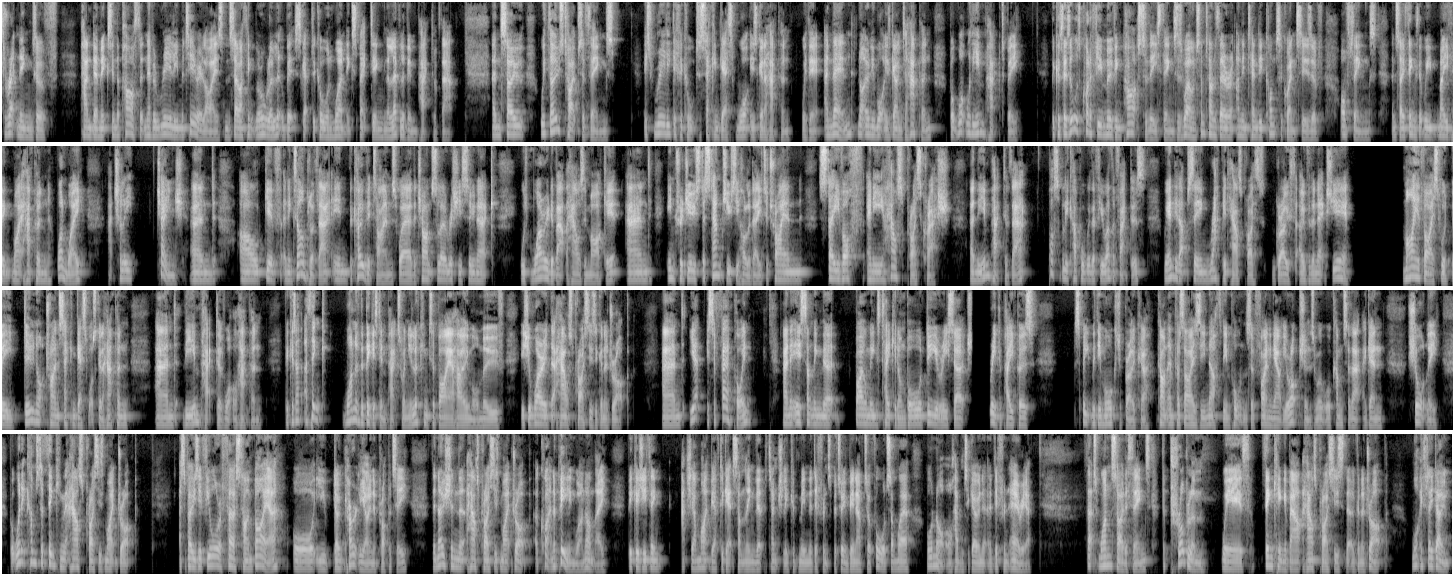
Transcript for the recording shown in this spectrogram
threatenings of pandemics in the past that never really materialized. And so I think we're all a little bit skeptical and weren't expecting the level of impact of that. And so with those types of things, it's really difficult to second guess what is going to happen with it. And then not only what is going to happen, but what will the impact be? Because there's always quite a few moving parts to these things as well. And sometimes there are unintended consequences of of things. And so things that we may think might happen one way actually change. And I'll give an example of that in the COVID times where the Chancellor, Rishi Sunak, was worried about the housing market and introduced a stamp duty holiday to try and stave off any house price crash. And the impact of that, possibly coupled with a few other factors, we ended up seeing rapid house price growth over the next year my advice would be do not try and second guess what's going to happen and the impact of what will happen. Because I, I, think one of the biggest impacts when you're looking to buy a home or move is you're worried that house prices are going to drop. And yeah, it's a fair point, And it is something that by all means take it on board, do your research, read the papers, speak with your mortgage broker. Can't emphasize enough the importance of finding out your options. We'll, we'll come to that again shortly. But when it comes to thinking that house prices might drop, I suppose if you're a first time buyer or you don't currently own a property, the notion that house prices might drop are quite an appealing one, aren't they? Because you think, actually, I might be able to get something that potentially could mean the difference between being able to afford somewhere or not, or having to go in a different area. That's one side of things. The problem with thinking about house prices that are going to drop, what if they don't?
